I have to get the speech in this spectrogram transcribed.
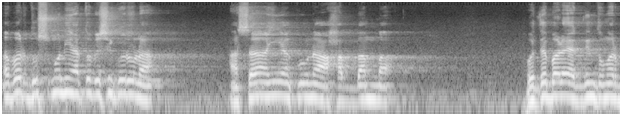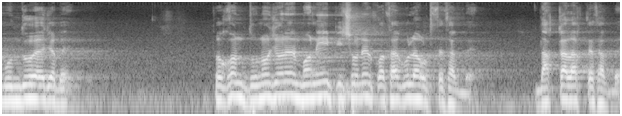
আবার দুশ্মনী এত বেশি করো না আশা আইয়া কুনা হাব্বাম্মা। হতে পারে একদিন তোমার বন্ধু হয়ে যাবে। তখন দুজনের মনেই পিছনের কথাগুলো উঠতে থাকবে, ধাক্কা লাগতে থাকবে।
